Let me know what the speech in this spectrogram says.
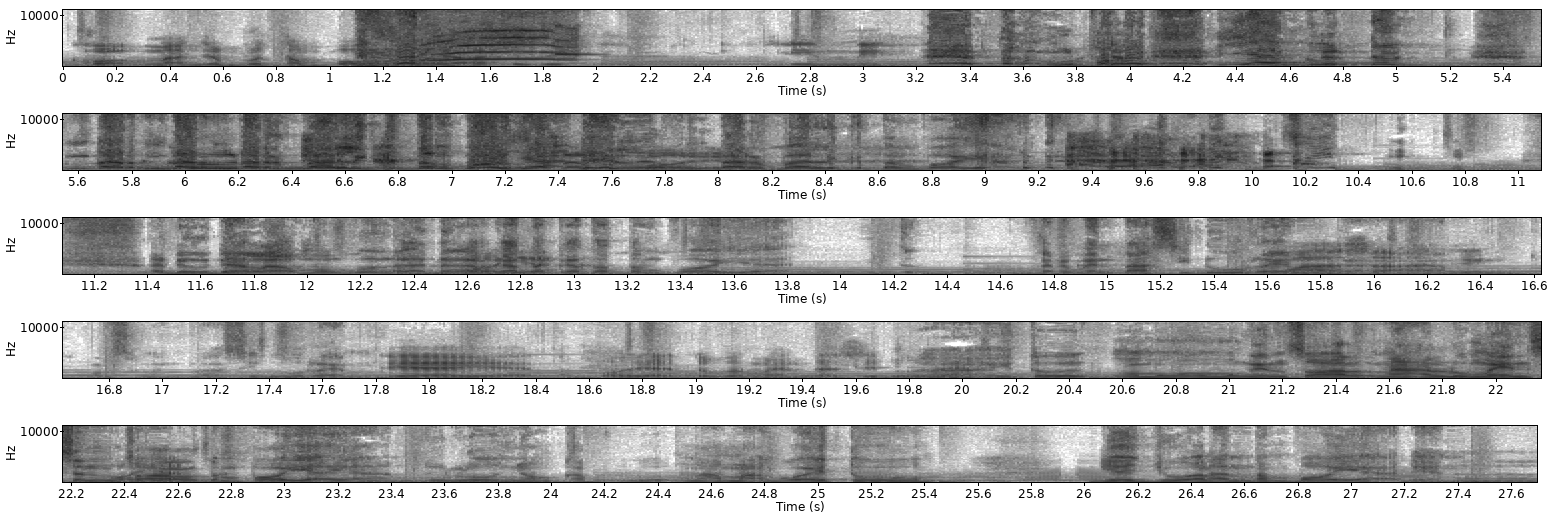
kok nak jemput tempoyak atau sih ini gudeg Iya gudeg. Ntar ntar ntar balik ke tempoyak. Ntar balik ke tempoyak. Aduh udah lama gua nggak dengar kata-kata tempoyak. Itu fermentasi duren Masa, kan. anjing? Fermentasi duren. Iya iya tempoyak itu fermentasi dulu Nah itu ngomong-ngomongin soal, nah lu mention Tempoyak. soal tempoyak ya. Dulu nyokap gua, mama gua itu dia jualan tempoyak den. Hmm.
